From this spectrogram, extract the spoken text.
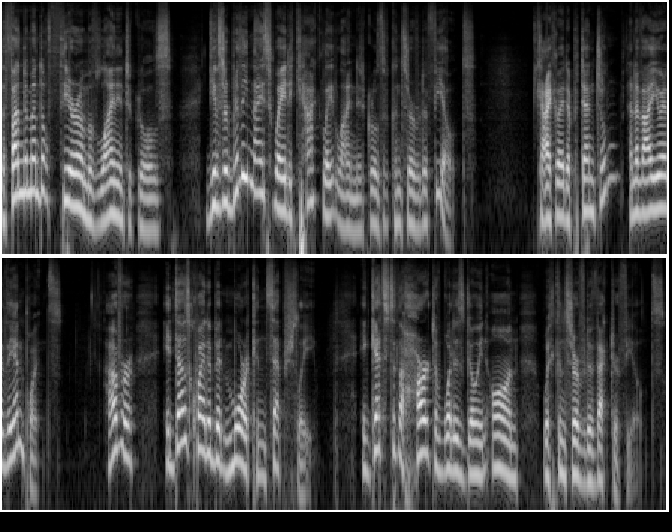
The fundamental theorem of line integrals gives a really nice way to calculate line integrals of conservative fields. Calculate a potential and evaluate the endpoints. However, it does quite a bit more conceptually. It gets to the heart of what is going on with conservative vector fields.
